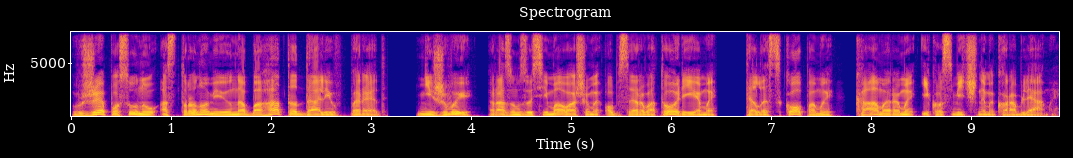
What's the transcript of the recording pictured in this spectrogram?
вже посунув астрономію набагато далі вперед, ніж ви разом з усіма вашими обсерваторіями, телескопами, камерами і космічними кораблями.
